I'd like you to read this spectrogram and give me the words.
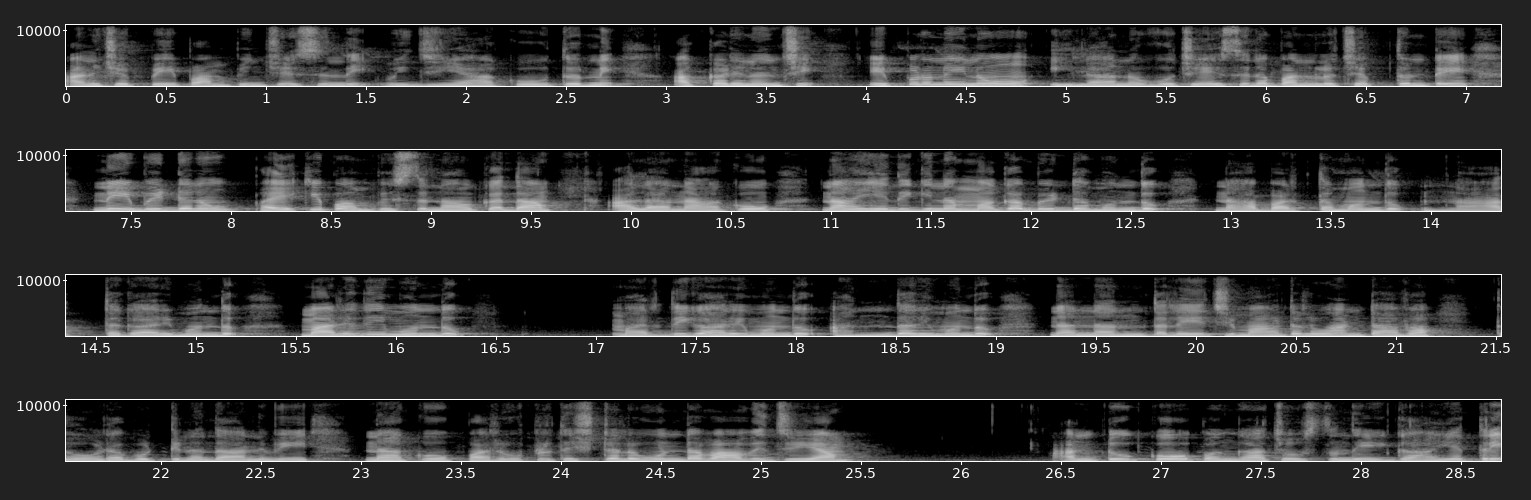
అని చెప్పి పంపించేసింది విజయ కూతుర్ని. అక్కడి నుంచి ఇప్పుడు నేను ఇలా నువ్వు చేసిన పనులు చెప్తుంటే నీ బిడ్డను పైకి పంపిస్తున్నావు కదా. అలా నాకు నా ఎదిగిన మగ బిడ్డ ముందు నా భర్త ముందు నా అత్తగారి ముందు మరిది ముందు మరిది గారి ముందు అందరి ముందు నన్నంత లేచి మాటలు అంటావా? తోడబుట్టిన దానివి నాకు పరువు ప్రతిష్టలు ఉండవా విజయం? అంటూ కోపంగా చూస్తుంది గాయత్రి.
